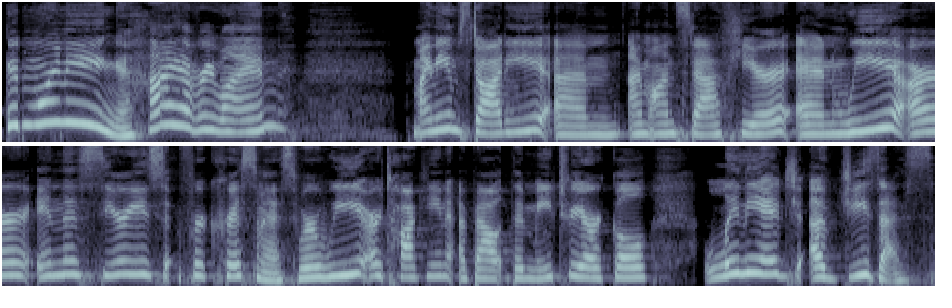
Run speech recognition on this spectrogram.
Good morning. Hi, everyone. My name's Dottie. Um, I'm on staff here, and we are in this series for Christmas where we are talking about the matriarchal lineage of Jesus,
